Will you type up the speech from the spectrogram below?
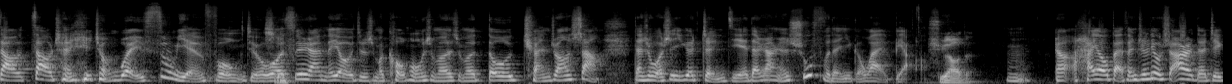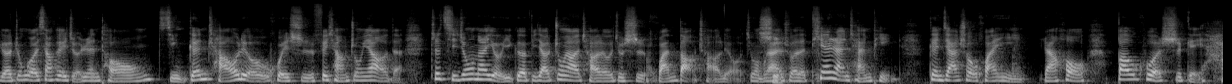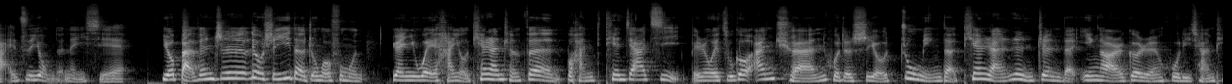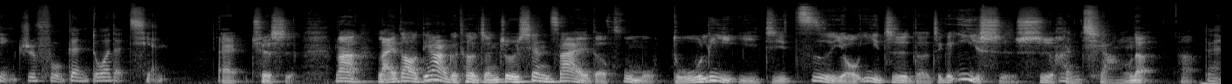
造造成一种伪素颜风，就我虽然没有就什么口红什么什么都全装上，但是我是一个整洁的、让人舒服的一个外表。需要的，嗯，然后还有百分之六十二的这个中国消费者认同紧跟潮流会是非常重要的。这其中呢有一个比较重要的潮流就是环保潮流，就我们刚才说的天然产品更加受欢迎。然后包括是给孩子用的那些，有百分之六十一的中国父母。愿意为含有天然成分、不含添加剂、被认为足够安全，或者是有著名的天然认证的婴儿个人护理产品支付更多的钱。哎，确实。那来到第二个特征，就是现在的父母独立以及自由意志的这个意识是很强的啊。对。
